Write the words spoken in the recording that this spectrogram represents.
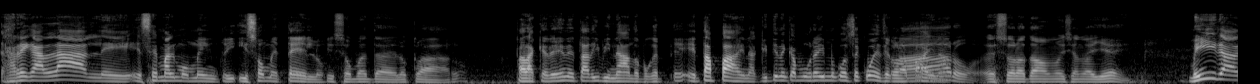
regalarle ese mal momento y, someterlo. Y someterlo, claro. Para que dejen de estar adivinando, porque e, esta página, aquí tienen que morirme en consecuencia con la página. Claro, eso lo estábamos diciendo ayer. Mira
